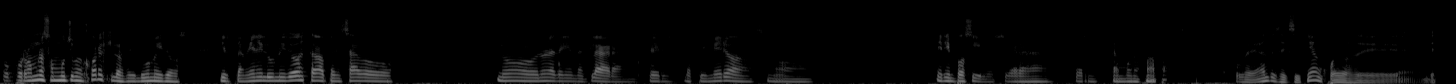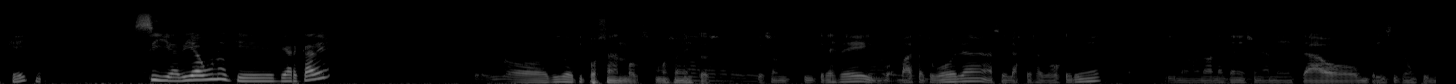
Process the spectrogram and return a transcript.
O por lo menos son mucho mejores que los del 1 y 2. Y también el 1 y 2 estaba pensado. No, no la tenían tan clara. Ser los primeros, no. Era imposible llegar a ser tan buenos mapas. Porque antes existían juegos de, de skate, Sí, había uno que de arcade. Digo, digo tipo sandbox, como son estos. que son t- 3D y vas a tu bola, haces las cosas que vos querés y no, no, no tenés una meta o un principio o un fin.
